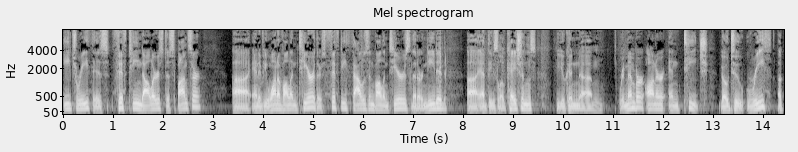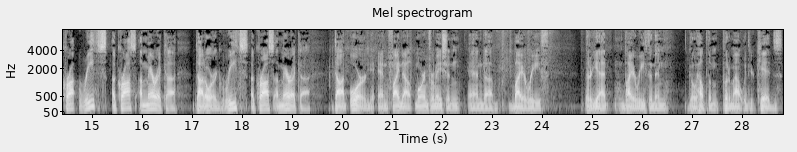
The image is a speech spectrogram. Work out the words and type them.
Each wreath is $15 to sponsor. Uh, and if you want to volunteer, there's 50,000 volunteers that are needed uh, at these locations. You can um, remember, honor, and teach. Go to wreath across, wreathsacrossamerica.org, wreathsacrossamerica.org, and find out more information and uh, buy a wreath. Better yet, buy a wreath and then go help them put them out with your kids.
